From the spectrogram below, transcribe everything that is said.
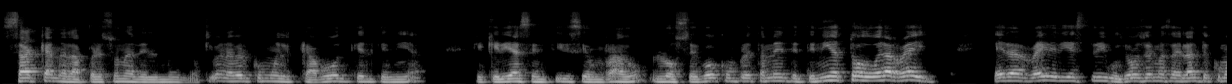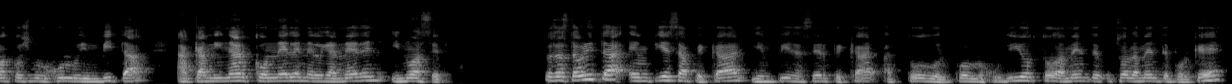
Sacan a la persona del mundo. Aquí van a ver cómo el cabot que él tenía, que quería sentirse honrado, lo cegó completamente. Tenía todo, era rey. Era rey de diez tribus. Vamos a ver más adelante cómo Akosh lo invita a caminar con él en el Ganeden y no acepta. Entonces hasta ahorita empieza a pecar y empieza a hacer pecar a todo el pueblo judío, solamente, solamente ¿por qué?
